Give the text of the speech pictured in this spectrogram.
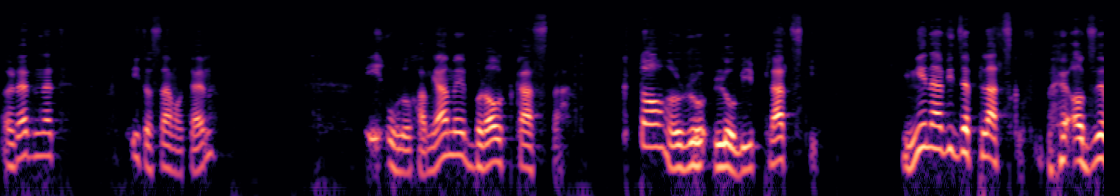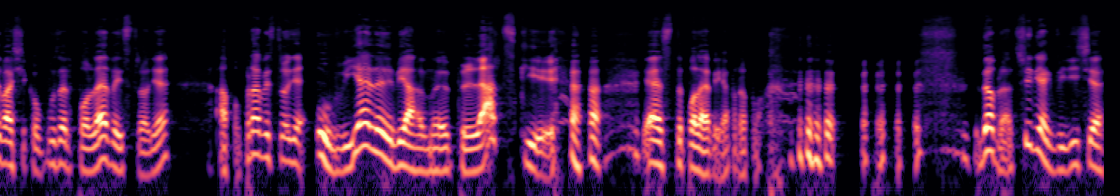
Rednet i to samo ten. I uruchamiamy broadcasta. Kto lubi placki? Nienawidzę placków. Odzywa się komputer po lewej stronie, a po prawej stronie uwielbiam placki. Jest po lewej, a propos. Dobra, czyli jak widzicie,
